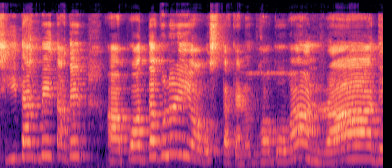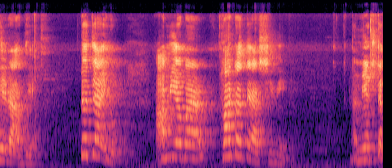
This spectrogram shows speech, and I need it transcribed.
ঝি থাকবে, তাদের পর্দাগুলোর এই অবস্থা কেন? ভগবান, রাধে রাধে। তো যাই হোক, আমি আবার ফাটাতে আসিনি। আমি একটা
